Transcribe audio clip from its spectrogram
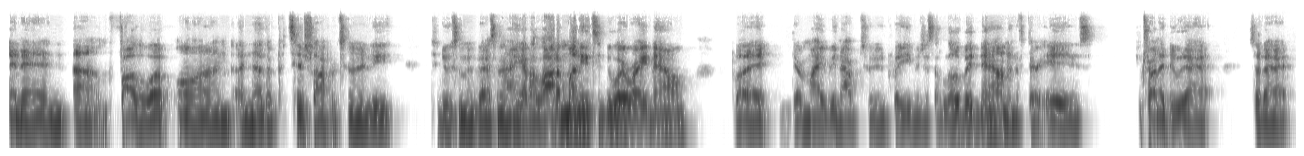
and then um, follow up on another potential opportunity to do some investment. I ain't got a lot of money to do it right now, but there might be an opportunity to put even just a little bit down, and if there is, I'm trying to do that so that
